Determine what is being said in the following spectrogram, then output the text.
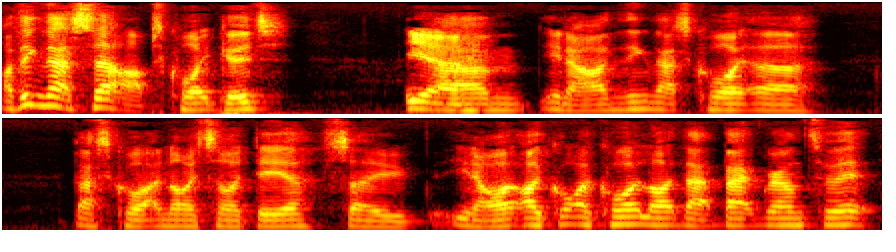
I think that setup's quite good. Yeah, Um, you know, I think that's quite a that's quite a nice idea. So, you know, I, I, quite, I quite like that background to it.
